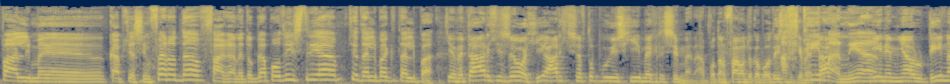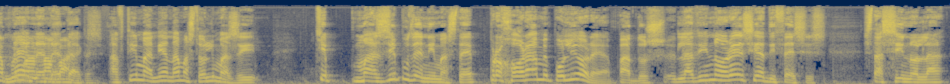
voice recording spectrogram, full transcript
πάλι με κάποια συμφέροντα, φάγανε τον Καποδίστρια κτλ. κτλ. Και μετά άρχισε, όχι, άρχισε αυτό που ισχύει μέχρι σήμερα. Από όταν φάγαμε το καποδίστρια και Αυτή η μετά. μανία- Είναι μια ρουτίνα που ναι, ναι, ναι, επαναλαμβάνεται. εντάξει. Αυτή η μανία να είμαστε όλοι μαζί και μαζί που δεν είμαστε, προχωράμε πολύ ωραία πάντως. Δηλαδή είναι ωραίες οι αντιθέσεις στα σύνολα.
